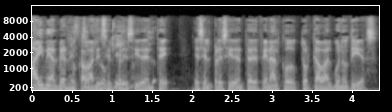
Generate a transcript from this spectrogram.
Jaime Alberto Cabal es el presidente, es el presidente de FENALCO. Doctor Cabal, buenos días.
